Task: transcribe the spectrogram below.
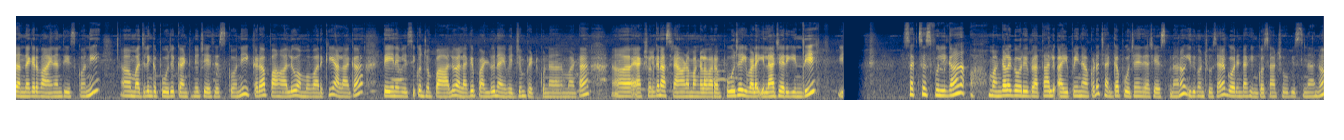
తన దగ్గర వాయినం తీసుకొని మధ్యలో ఇంకా పూజ కంటిన్యూ చేసేసుకొని ఇక్కడ పాలు అమ్మవారికి అలాగా తేనె వేసి కొంచెం పాలు అలాగే పళ్ళు నైవేద్యం పెట్టుకున్నాను అనమాట యాక్చువల్గా నా శ్రావణ మంగళవారం పూజ ఇవాళ ఇలా జరిగింది. సక్సెస్ఫుల్గా మంగళగౌరి వ్రతాలు అయిపోయినా కూడా చక్కగా పూజ అనేది చేసుకున్నాను. ఇది కొంచెం చూసారా గోరింటాకు ఇంకోసారి చూపిస్తున్నాను.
